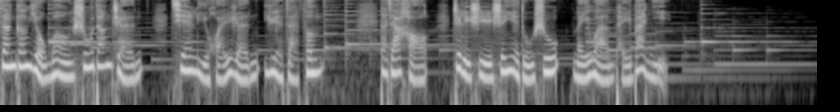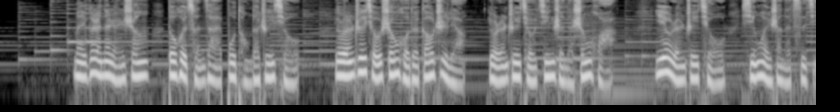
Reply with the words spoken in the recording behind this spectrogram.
三更有梦书当枕，千里怀人月在风。大家好，这里是深夜读书，每晚陪伴你。每个人的人生都会存在不同的追求，有人追求生活的高质量，有人追求精神的升华，也有人追求行为上的刺激。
